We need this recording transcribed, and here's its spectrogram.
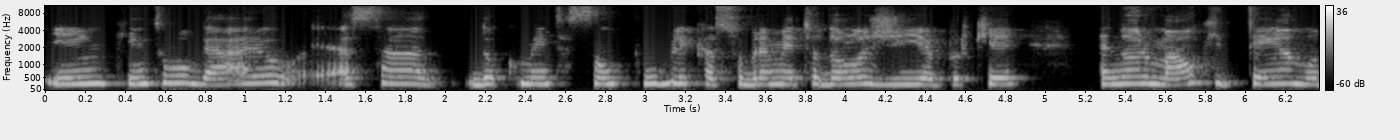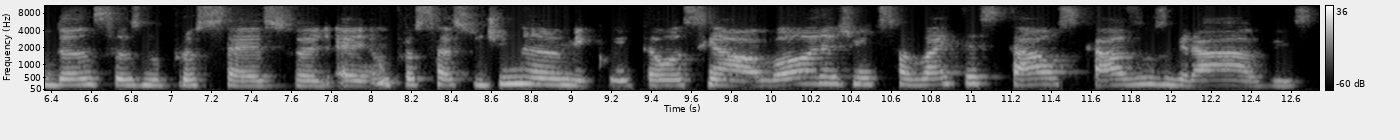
E em quinto lugar, eu, essa documentação pública sobre a metodologia, porque é normal que tenha mudanças no processo, é, é um processo dinâmico. Então, assim, ah, agora a gente só vai testar os casos graves.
